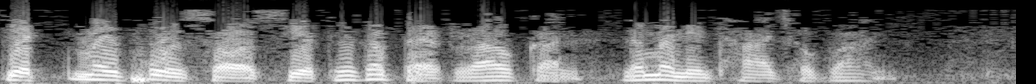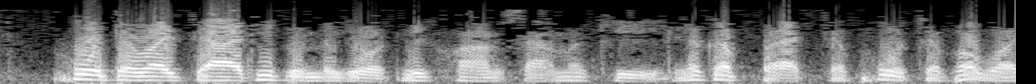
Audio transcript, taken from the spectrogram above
เจ็ดไม่พูดส่อเสียดให้เขาแตกเล้ากัน และไม่นินทาชาวบ้าน พูดแต่วาจาที่เป็นประโยชน์มีความสามัคคี แล้วก็แปดจะพูดเฉพาะวา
